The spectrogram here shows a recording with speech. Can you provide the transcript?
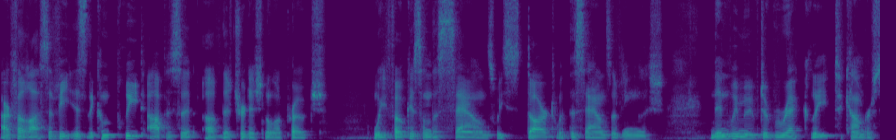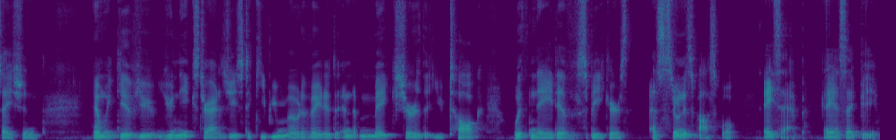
our philosophy is the complete opposite of the traditional approach. We focus on the sounds. We start with the sounds of English. Then we move directly to conversation and we give you unique strategies to keep you motivated and to make sure that you talk with native speakers as soon as possible, ASAP, ASAP.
